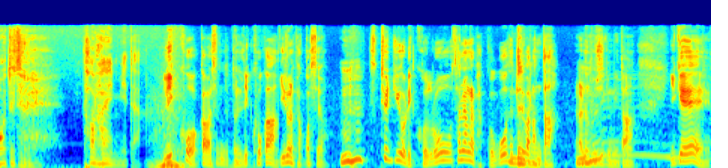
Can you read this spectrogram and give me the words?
모두들 털하입니다. 리코 아까 말씀드렸던 리코가 이름을 바꿨어요. 음, 스튜디오 리코로 사명을 바꾸고 새 네네. 출발한다 라는 음. 소식입니다. 이게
